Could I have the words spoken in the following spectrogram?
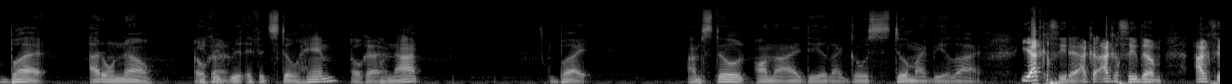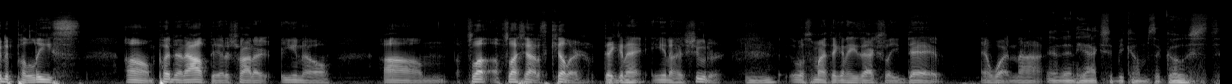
but I don't know if it, if it's still him Okay. or not. But I'm still on the idea like Ghost still might be alive. Yeah, I can see that. I can, I can see them. I can see the police um, putting it out there to try to, you know, um, fl- flesh out his killer, thinking that you know his shooter was somebody thinking he's actually dead and whatnot. and then he actually becomes a ghost.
